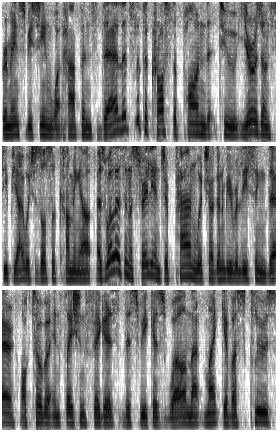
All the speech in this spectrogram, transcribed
remains to be seen what happens there. Let's look across the pond to Eurozone Eurozone CPI, which is also coming out, as well as in Australia and Japan, which are going to be releasing their October inflation figures this week as well. And that might give us clues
